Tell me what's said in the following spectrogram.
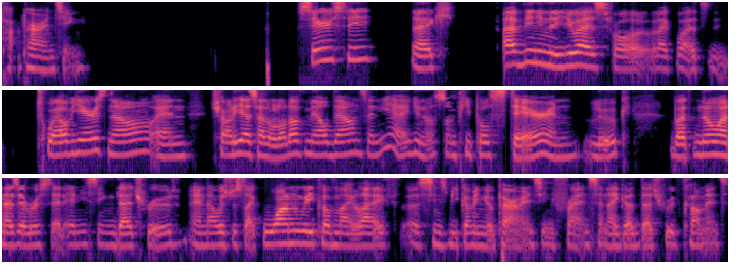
parenting." seriously like i've been in the us for like what 12 years now and charlie has had a lot of meltdowns and yeah you know some people stare and look but no one has ever said anything that rude and i was just like one week of my life uh, since becoming a parent in france and i got that rude comment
